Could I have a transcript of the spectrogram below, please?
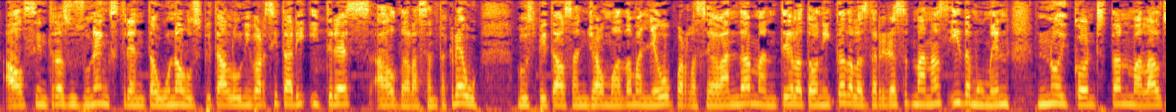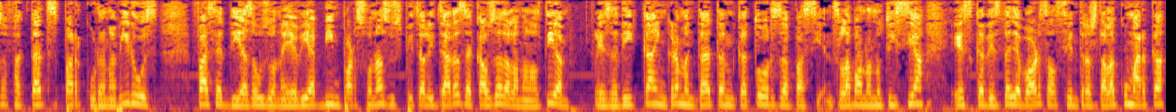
als centres usonencs, 31 a l'Hospital Universitari i 3 al de la Santa Creu. L'Hospital Sant Jaume de Manlleu, per la seva banda, manté la tònica de les darreres setmanes i de moment no hi consten malalts afectats per coronavirus. Fa 7 dies a Osona hi havia 20 persones hospitalitzades a causa de la malaltia, és a dir, que ha incrementat en 14 pacients. La bona notícia és que des de llavors als centres de la comarca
